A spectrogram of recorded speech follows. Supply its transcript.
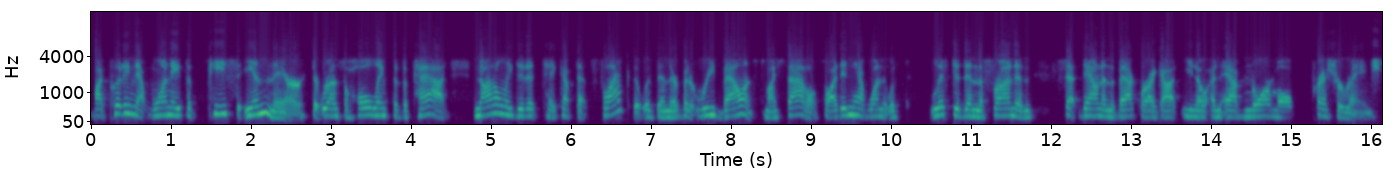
By putting that one eighth piece in there that runs the whole length of the pad, not only did it take up that slack that was in there, but it rebalanced my saddle. So I didn't have one that was lifted in the front and set down in the back where I got, you know, an abnormal pressure range.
